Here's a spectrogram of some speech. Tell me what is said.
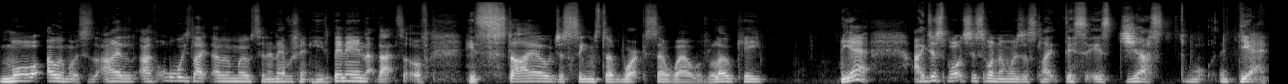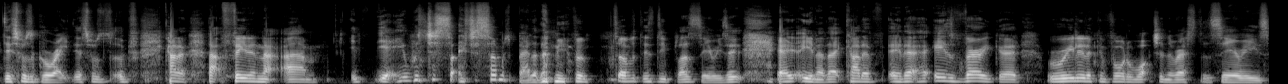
more Owen Wilson. I I've always liked Owen Wilson and everything he's been in. That sort of his style just seems to work so well with Loki yeah, I just watched this one and was just like, this is just, yeah, this was great. This was kind of that feeling that, um, it, yeah, it was just it's just so much better than the other, other Disney Plus series. It, it, you know, that kind of it, it is very good. Really looking forward to watching the rest of the series.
